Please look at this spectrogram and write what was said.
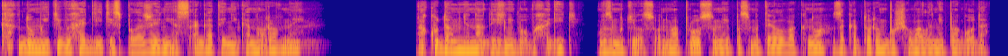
«Как думаете выходить из положения с Агатой Никаноровной?» «А куда мне надо из него выходить?» — возмутился он вопросом и посмотрел в окно, за которым бушевала непогода.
